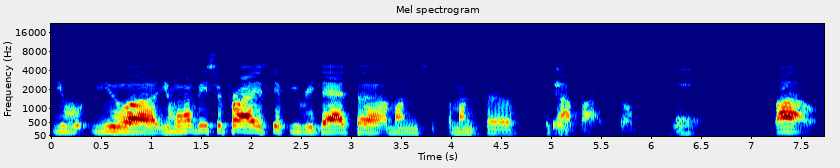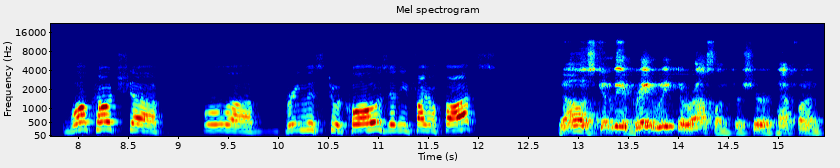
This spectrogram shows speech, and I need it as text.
you you uh you won't be surprised if you read that uh, amongst amongst the, the yeah. top five. So, right. uh, well, Coach, uh, we'll uh, bring this to a close. Any final thoughts? No, it's going to be a great week of wrestling for sure. Have fun.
